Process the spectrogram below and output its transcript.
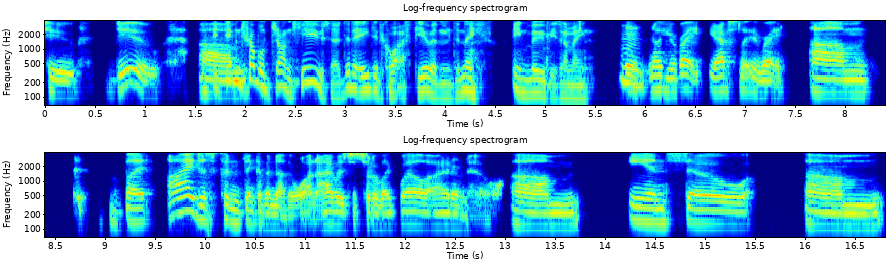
to do. Um, it didn't um trouble John Hughes, though, did it? He did quite a few of them, didn't he? In movies, I mean. Yeah, no, you're right. You're absolutely right. Um, but I just couldn't think of another one. I was just sort of like, well, I don't know. Um, and so um,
